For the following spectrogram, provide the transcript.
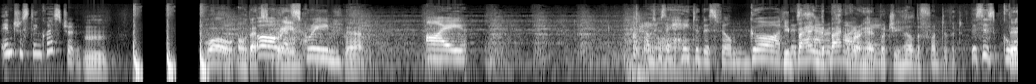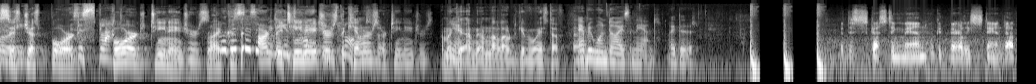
Interesting question. Hmm. Whoa. Oh, that's oh, Scream. that scream. Yeah. I. I was going to say hated this film. God, He this banged the back of her head, me. but she held the front of it. this is gory. This is just bored, This is splatter. bored teenagers, right? Well, aren't really they teenagers? intelligent The killers are teenagers. I'm, Yeah. gi- I'm, I'm not allowed to give away stuff. Um, Everyone dies in the end. I did it. A disgusting man who could barely stand up.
